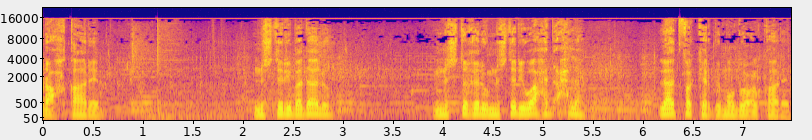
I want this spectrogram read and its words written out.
راح قارب. منشتري بداله. منشتغل ومنشتري واحد أحلى. لا تفكر بموضوع القارب.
